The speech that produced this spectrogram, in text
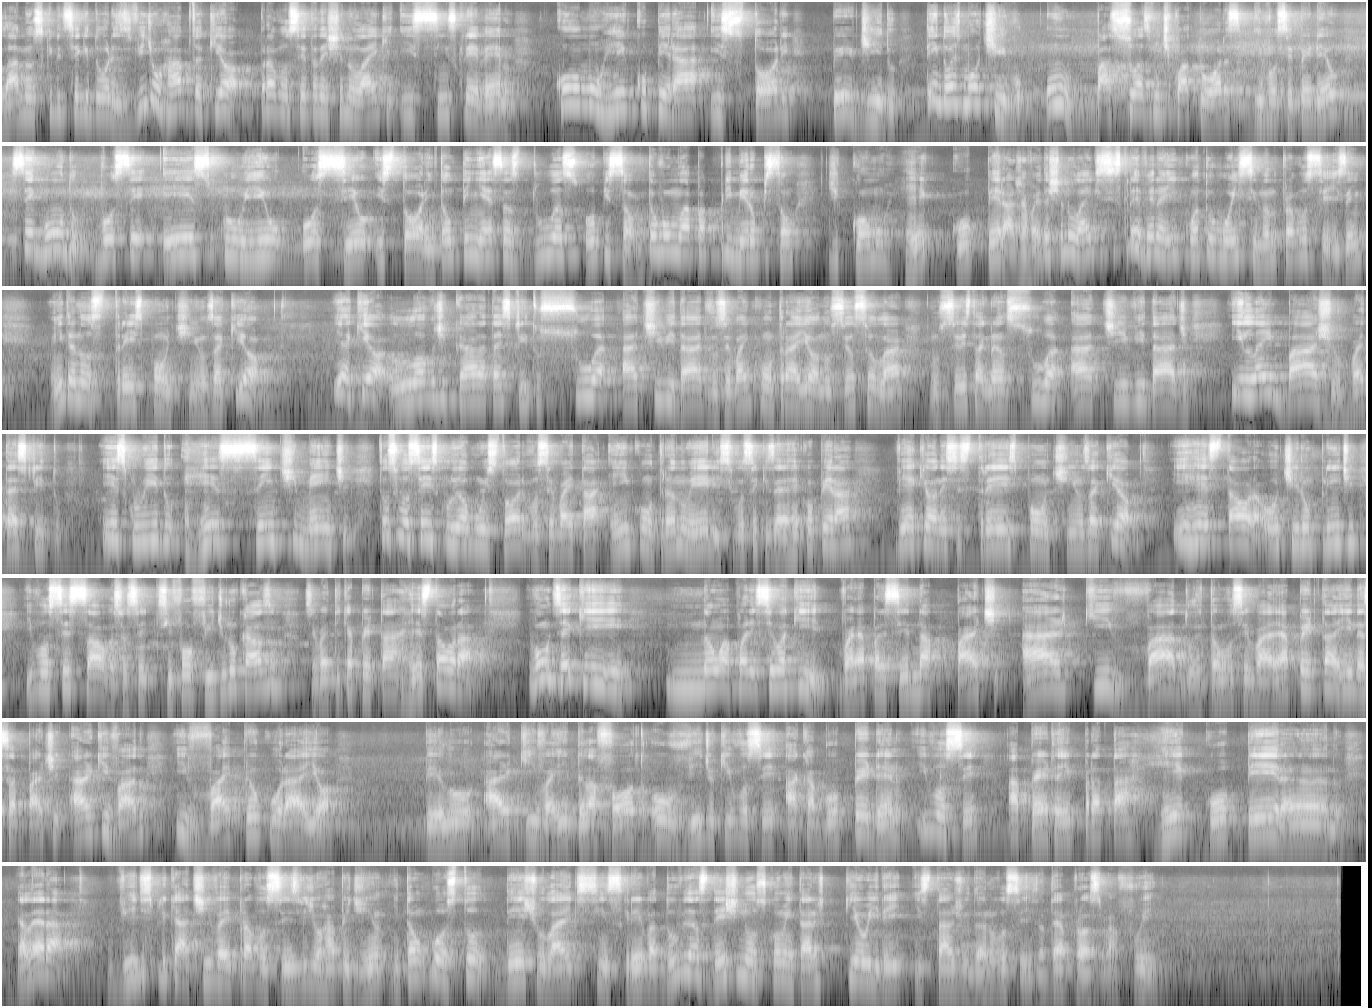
Olá meus queridos seguidores, vídeo rápido aqui ó, para você tá deixando o like e se inscrevendo. Como recuperar story perdido? Tem dois motivos. Um, passou as 24 horas e você perdeu. Segundo, você excluiu o seu story. Então tem essas duas opções. Então vamos lá para a primeira opção de como recuperar. Já vai deixando o like e se inscrevendo aí enquanto eu vou ensinando para vocês, hein? Entra nos três pontinhos aqui, ó. E aqui, ó, logo de cara tá escrito sua atividade. Você vai encontrar aí, ó, no seu celular, no seu Instagram, sua atividade. E lá embaixo vai estar tá escrito excluído recentemente. Então, se você excluiu algum story, você vai estar tá encontrando ele. Se você quiser recuperar, vem aqui, ó, nesses três pontinhos aqui, ó e restaura ou tira um print e você salva. Se, você, se for vídeo no caso, você vai ter que apertar restaurar. Vamos dizer que não apareceu aqui, vai aparecer na parte arquivado. Então você vai apertar aí nessa parte arquivado e vai procurar aí, ó, pelo arquivo aí, pela foto ou vídeo que você acabou perdendo e você aperta aí para estar tá recuperando. Galera, vídeo explicativo aí para vocês, vídeo rapidinho. Então, gostou? Deixa o like, se inscreva. Dúvidas, deixe nos comentários que eu irei estar ajudando vocês. Até a próxima. Fui.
